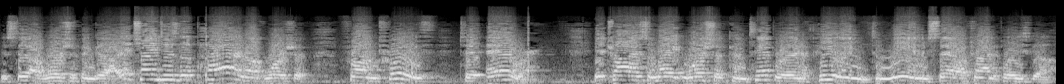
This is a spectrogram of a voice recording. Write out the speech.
instead of worshiping God. It changes the pattern of worship from truth to error. It tries to make worship contemporary and appealing to men instead of trying to please God.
